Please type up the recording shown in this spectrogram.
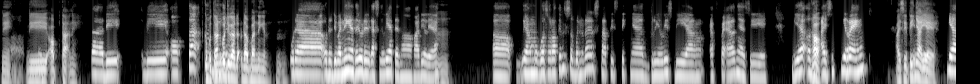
Nih, Eh, di Opta nih. eh, di di Opta Kebetulan gue juga udah, bandingin. Udah udah dibandingin tadi udah dikasih lihat ya sama Fadil ya. Mm-mm. Eh, yang mau gue sorotin tuh sebenarnya statistiknya Grealish di yang FPL-nya sih. Dia untuk Oh. ICT rank ICT-nya iya ya. ya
